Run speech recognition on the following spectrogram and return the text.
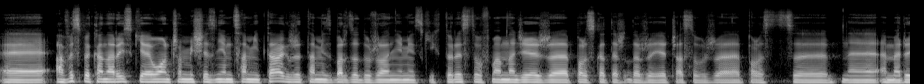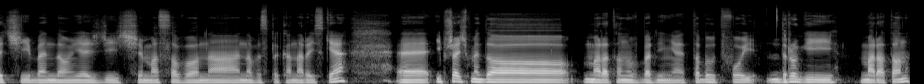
E, A Wyspy Kanaryjskie łączą mi się z Niemcami tak, że tam jest bardzo dużo niemieckich turystów. Mam nadzieję, że Polska też dożyje czasów, że polscy e, emeryci będą jeździć masowo na, na Wyspy Kanaryjskie. E, I przejdźmy do maratonu w Berlinie. To był twój drugi maraton.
